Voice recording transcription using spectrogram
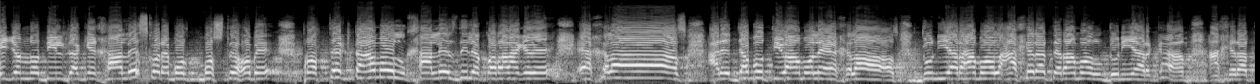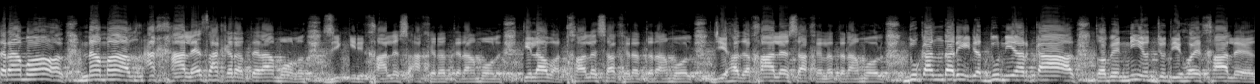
এই জন্য দিলটাকে খালেজ করে বসতে হবে। প্রত্যেকটা আমল খালেজ দিলে করা লাগবে এখলাস। আরে যাবতীয় আমলে এখলাস। দুনিয়ার আমল, আখেরাতের আমল, দুনিয়ার কাম, আখেরাতের আমল, নামাজ খালেস আখেরাতের আমল। জিকির খালেস আখেরাতের আমল, তিলাওয়াত খালেস আখেরাতের আমল, জিহাদ খালেস আখেরাতের আমল। দোকানদারি এটা দুনিয়ার কাজ, তবে নিয়ত যদি হয় খালেস,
